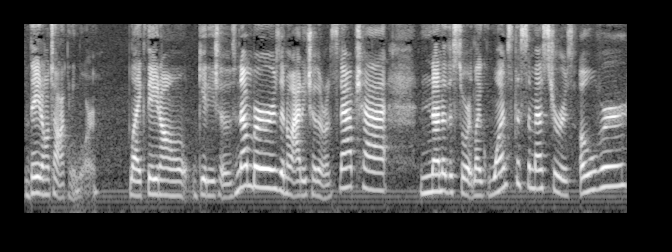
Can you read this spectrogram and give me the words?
they don't talk anymore. Like they don't get each other's numbers, they don't add each other on Snapchat, none of the sort. Like once the semester is over,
